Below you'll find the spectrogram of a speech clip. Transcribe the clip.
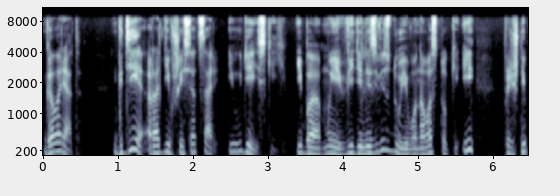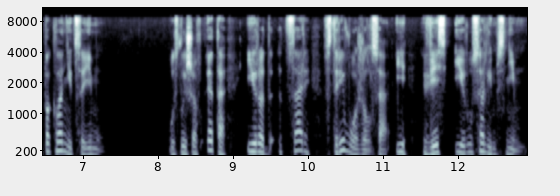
говорят, «Где родившийся царь иудейский? Ибо мы видели звезду его на востоке и пришли поклониться ему». Услышав это, Ирод царь встревожился, и весь Иерусалим с ним.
